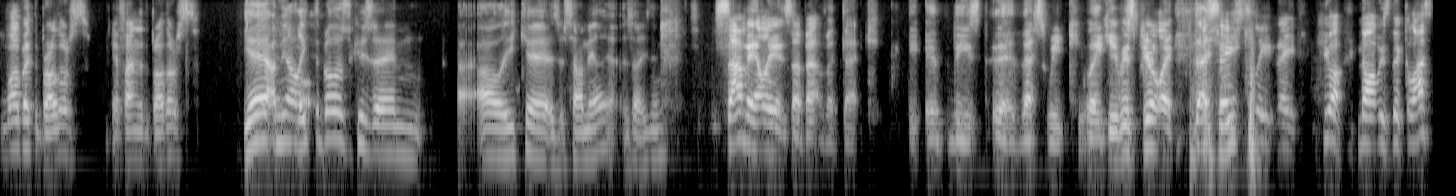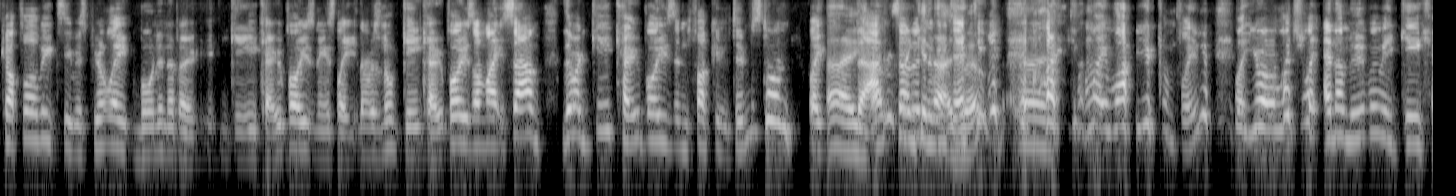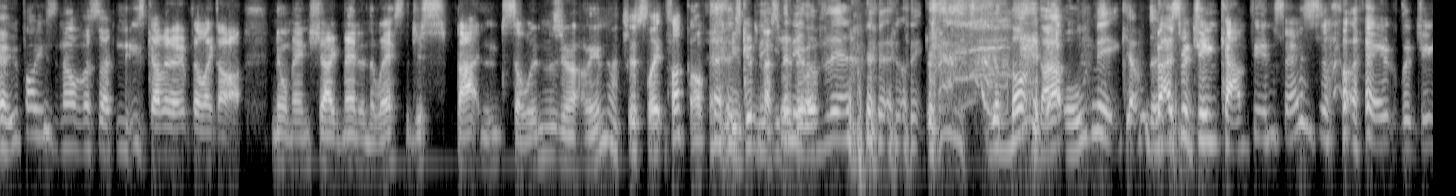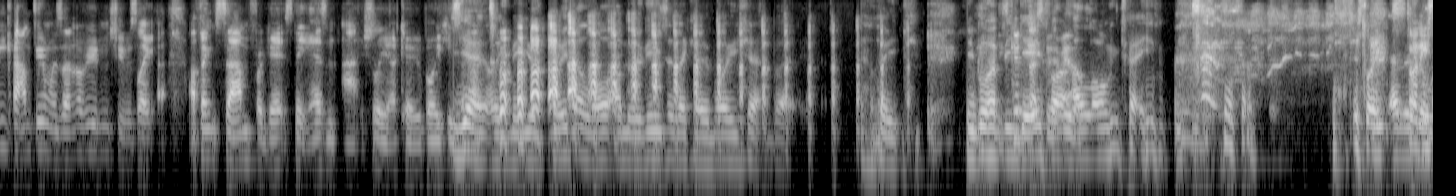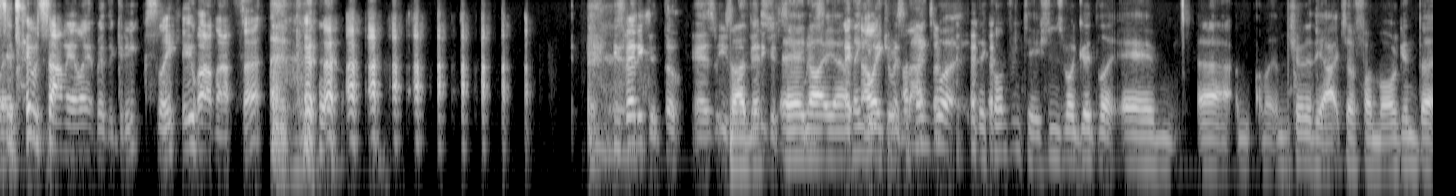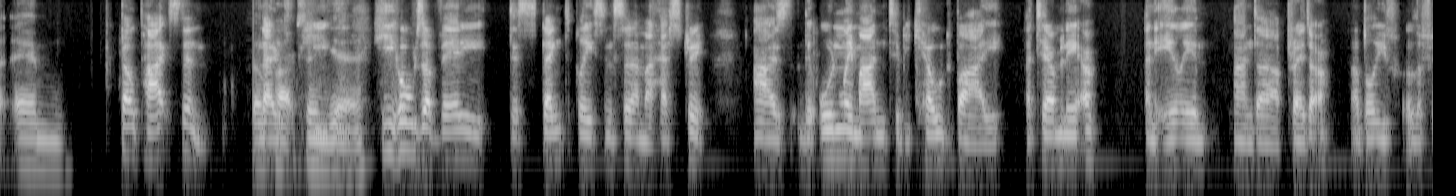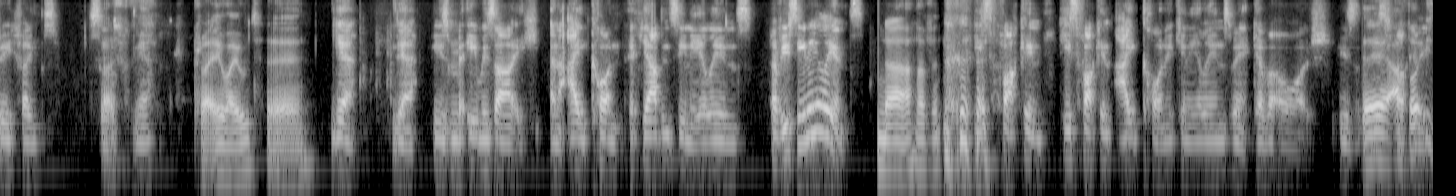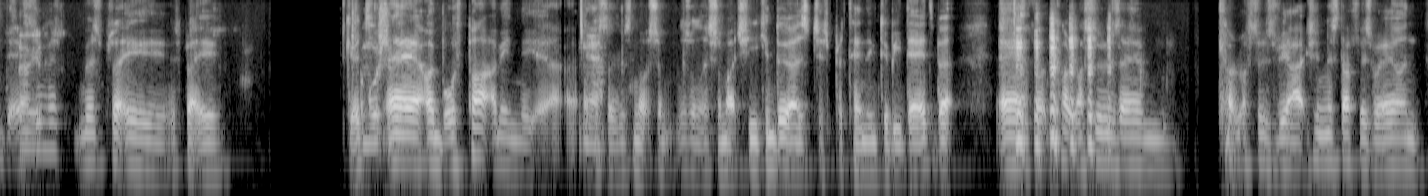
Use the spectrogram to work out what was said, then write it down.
what about the brothers? You a fan of the brothers? Yeah, I mean, I like the brothers because um, I- like. Uh, is it Sam Elliott? Is that his name? Sam Elliott's a bit of a dick uh, these uh, this week. Like he was purely This week? essentially yeah, No, it was the last couple of weeks. He was purely moaning about gay cowboys, and he's like, "There was no gay cowboys." I'm like, Sam, there were gay cowboys in fucking Tombstone. Like Aye, the I was thinking that as well. Aye. like, I'm like, why are you complaining? Like, you were literally in a movie with gay cowboys, and all of a sudden he's coming out and be like, oh, no men shag men in the West. They're just spat in saloons, you know what I mean? I'm just like, fuck off. He's good in this you movie. though. live there. like, you're not that old, mate. That's what Jane Campion says. that Jane Campion was interviewed, and she was like, I think Sam forgets that he isn't actually a cowboy. He's yeah, like mate, you've played a lot of movies as a cowboy shit, but like people have He's been gay for movie, a long time. it's just like not every to tell Sam Elliott about the Greeks. Like, who have that He's very good though. Yes, he's a very good. Uh, no, yeah, I think, I like it- him as an I think actor. what the confrontations were good. Like, um, uh, I'm, I'm sure of the actor for Morgan, but um, Bill Paxton. Bill Now, Paxton, he- yeah, he holds a very distinct place in cinema history as the only man to be killed by a Terminator, an alien, and a Predator. I believe are the three things. So That's- yeah, pretty wild. Uh, yeah, yeah. He's he was a, an icon. If you haven't seen Aliens, have you seen Aliens? No, I haven't. He's fucking he's fucking iconic in Aliens, mate. Give it a watch. He's, Uh, he's I thought his death scene was, was pretty was pretty good uh, on both part. I mean, uh, Yeah. obviously there's not so there's only so much he can do as just pretending to be dead. But uh, I thought Kurt Russell's um, Kurt Russell's reaction and stuff as well. And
